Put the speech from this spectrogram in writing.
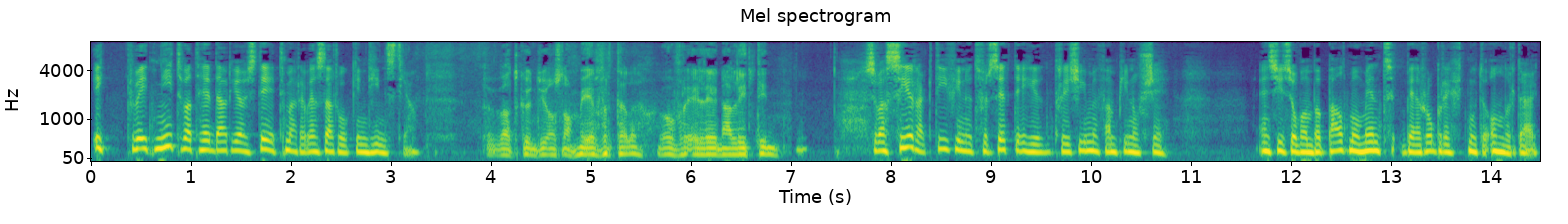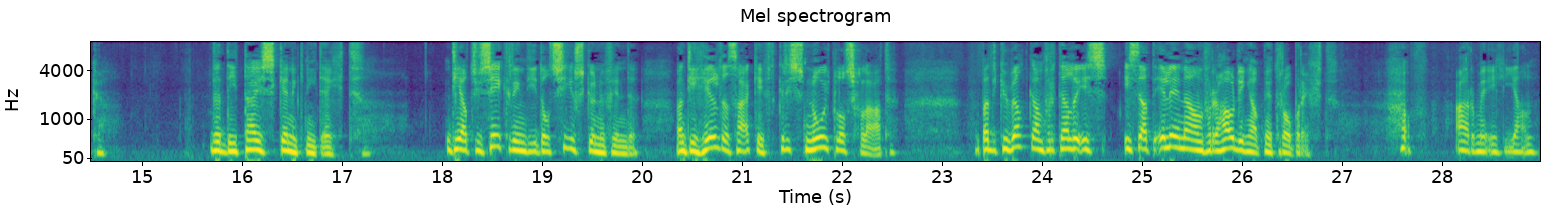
Ik weet niet wat hij daar juist deed, maar hij was daar ook in dienst, ja. Wat kunt u ons nog meer vertellen over Elena Litin? Ze was zeer actief in het verzet tegen het regime van Pinochet. En ze is op een bepaald moment bij Robrecht moeten onderduiken. De details ken ik niet echt. Die had u zeker in die dossiers kunnen vinden, want die hele zaak heeft Chris nooit losgelaten. Wat ik u wel kan vertellen is, is dat Elena een verhouding had met Robrecht. arme Elian.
